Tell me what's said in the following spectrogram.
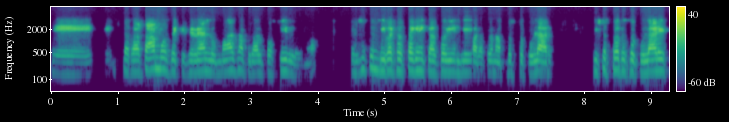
eh, tratamos de que se vean lo más natural posible, ¿no? Existen diversas técnicas hoy en día para hacer una prótesis ocular. Y estos prótesis oculares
